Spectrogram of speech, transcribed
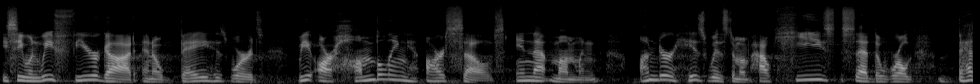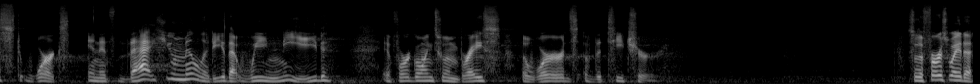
You see, when we fear God and obey his words, we are humbling ourselves in that moment under his wisdom of how he's said the world best works. And it's that humility that we need if we're going to embrace the words of the teacher. So, the first way to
